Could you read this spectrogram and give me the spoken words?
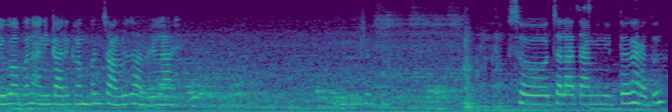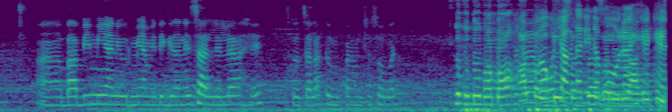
निघू आपण आणि कार्यक्रम पण चालू झालेला आहे. सो चला आता आम्ही निघतो घरातून. बाबी मी आणि उर्मी आम्ही तिघीजणी चाललेलो आहे. सो चला तुम्ही पण आमच्यासोबत तिथे थांबा. आता बघू शकता तिथं पोरांचे खेळ.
